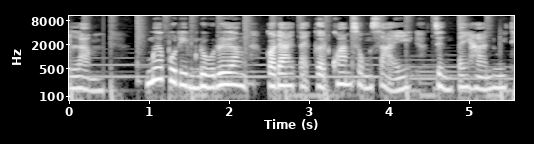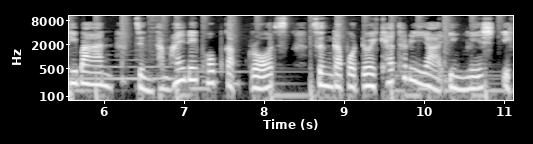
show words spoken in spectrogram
รณ์ลำเมื่อปุริมรู้เรื่องก็ได้แต่เกิดความสงสัยจึงไปหานุ้ยที่บ้าน จึงทำให้ได้พบกับโรส ซึ่งรับบทโดยแคทเธอรียาอิงลิชอีก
